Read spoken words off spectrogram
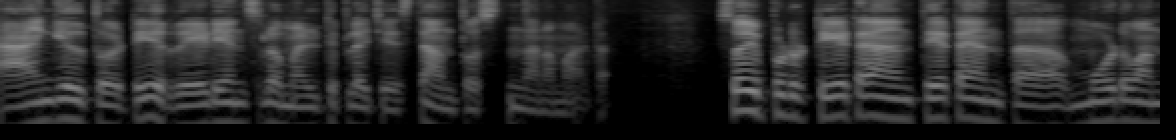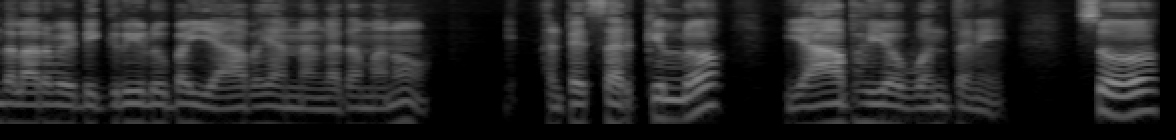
యాంగిల్ తోటి రేడియన్స్లో మల్టిప్లై చేస్తే అంత వస్తుందన్నమాట. సో ఇప్పుడు టీటా తీటా ఎంత? మూడు వందల అరవై డిగ్రీలు బై యాభై అన్నాం కదా మనం. అంటే సర్కిల్లో యాభై వంతని. సో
